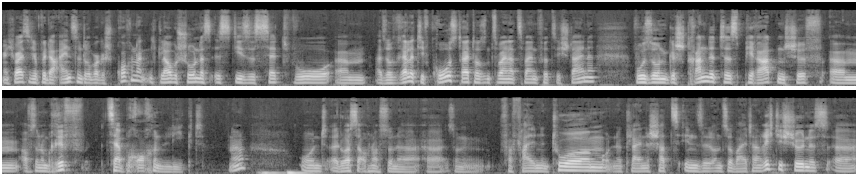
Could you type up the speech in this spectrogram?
Ich weiß nicht, ob wir da einzeln drüber gesprochen hatten. Ich glaube schon, das ist dieses Set, wo, ähm, also relativ groß, 3242 Steine, wo so ein gestrandetes Piratenschiff ähm, auf so einem Riff zerbrochen liegt. Ne? Und äh, du hast da auch noch so, eine, äh, so einen verfallenen Turm und eine kleine Schatzinsel und so weiter. Ein richtig schönes äh,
